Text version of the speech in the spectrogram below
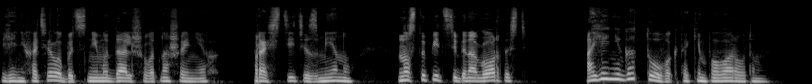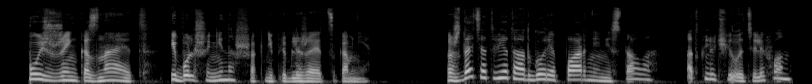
Я не хотела быть с ним и дальше в отношениях. Простить измену, наступить себе на гордость. А я не готова к таким поворотам. Пусть Женька знает и больше ни на шаг не приближается ко мне. Ждать ответа от горя парня не стала, отключила телефон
